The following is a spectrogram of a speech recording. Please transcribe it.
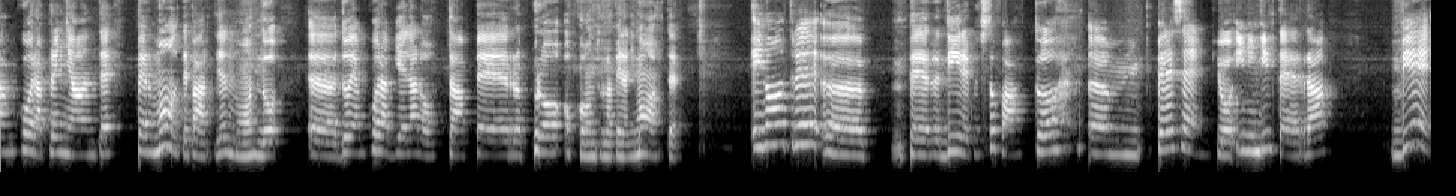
ancora pregnante per molte parti del mondo eh, dove ancora vi è la lotta per pro o contro la pena di morte. E inoltre, eh, per dire questo fatto, ehm, per esempio in Inghilterra vi è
